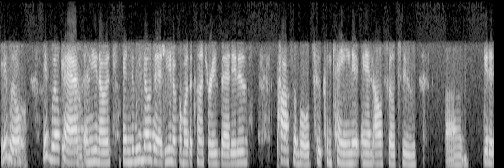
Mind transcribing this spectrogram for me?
It, it will. will. It will pass, yeah. and you know, and we know that you know from other countries that it is possible to contain it and also to um, get it,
